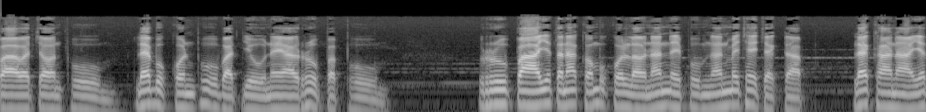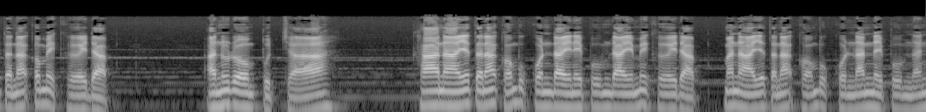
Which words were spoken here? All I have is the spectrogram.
ปาวจรภูมิ และบุคคลผู้บัตอยู่ในอรูปภูมิ รูปายตนะของบุคคลเหล่านั้นในภูมินั้นไม่ใช่จักดับและคานายตนะก็ไม่เคยดับ อนุโลมปุจฉาคานายตนะของบุคคลใดในภูมิใดไม่เคยดับ มนายตนะของบุคคลนั้นในภูมินั้น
